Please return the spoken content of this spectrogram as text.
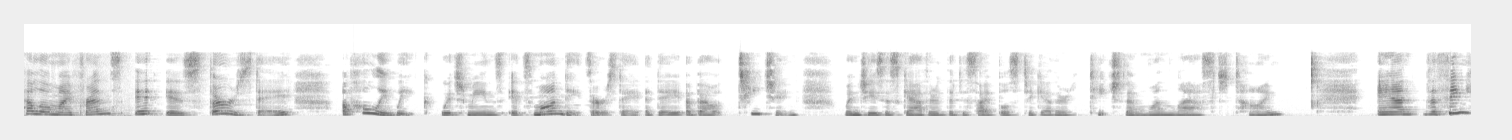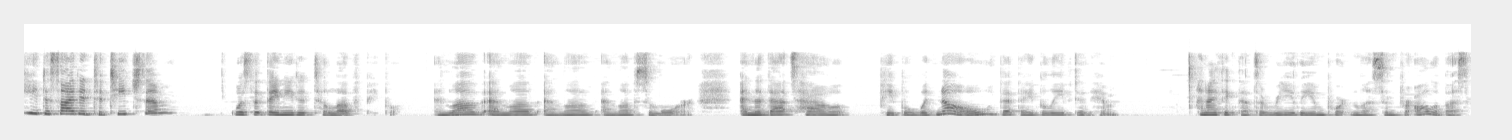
Hello, my friends. It is Thursday of Holy Week, which means it's Maundy Thursday, a day about teaching when Jesus gathered the disciples together to teach them one last time. And the thing he decided to teach them was that they needed to love people and love and love and love and love some more, and that that's how people would know that they believed in him. And I think that's a really important lesson for all of us,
